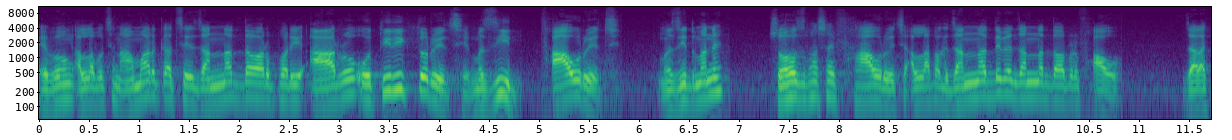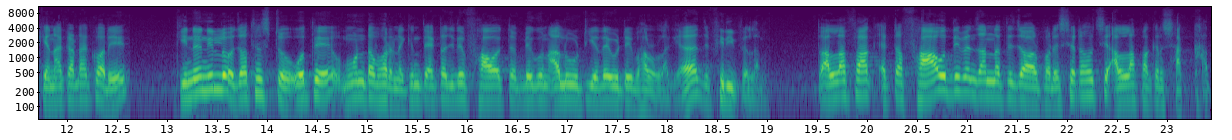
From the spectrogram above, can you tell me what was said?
এবং আল্লাহ বলছেন, আমার কাছে জান্নাত দেওয়ার পরে আরও অতিরিক্ত রয়েছে মসজিদ ফাও রয়েছে। মসজিদ মানে সহজ ভাষায় ফাও রয়েছে। আল্লাহ পাক জান্নাত দেবেন, জান্নাত দেওয়ার পরে ফাও। যারা কেনাকাটা করে, কিনে নিল যথেষ্ট, ওতে মনটা ভরে না। কিন্তু একটা যদি ফাও, একটা বেগুন, আলু উঠিয়ে দেয়, ওইটাই ভালো লাগে হ্যাঁ যে ফ্রি পেলাম। তো আল্লাহ পাক একটা ফাও দিবেন জান্নাতে যাওয়ার পরে, সেটা হচ্ছে আল্লাহ পাকের সাক্ষাৎ,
